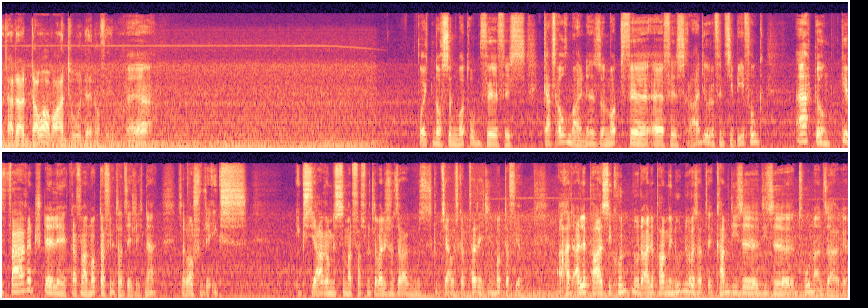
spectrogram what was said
Das hat einen Dauerwarnton denn auf jeden ja, ja. Bräuchten doch so ein Mod um für, fürs. Gab's auch mal, ne? So ein Mod für, äh, fürs Radio oder für den CB-Funk. Achtung, Gefahrenstelle. Gab's mal einen Mod dafür tatsächlich, ne? Ist aber auch schon wieder x, x Jahre, müsste man fast mittlerweile schon sagen. Es gibt's ja, aber es gab tatsächlich einen Mod dafür. Er Hat alle paar Sekunden oder alle paar Minuten oder was hat, kam diese, diese Tonansage.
